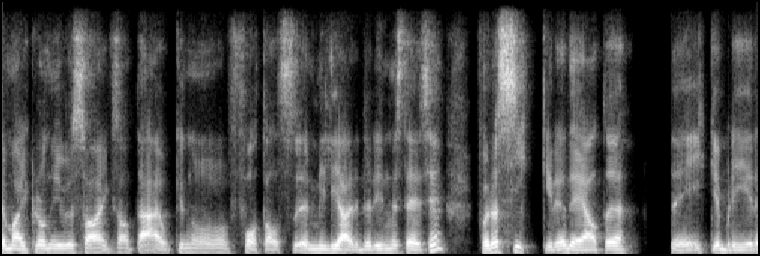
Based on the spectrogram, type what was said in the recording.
The Micron i USA. Det er jo ikke noe fåtalls milliarder det investeres i for å sikre det at det, det ikke blir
